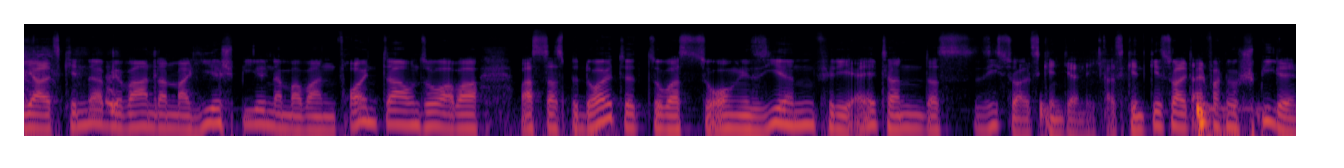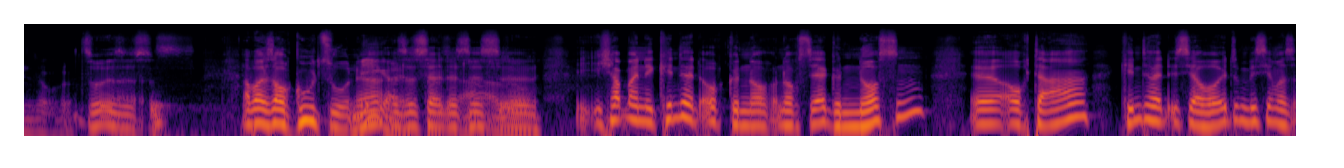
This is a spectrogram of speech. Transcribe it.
wir als Kinder, wir waren dann mal hier spielen, dann mal war ein Freund da und so, aber was das bedeutet, sowas zu organisieren für die Eltern, das siehst du als Kind ja nicht. Als Kind gehst du halt einfach nur spielen, so. So ist es. Das, Aber das ist auch gut so, ne? Mega also ist ja, das, ist, also- äh, ich habe meine Kindheit auch geno noch sehr genossen. Äh, auch da, Kindheit ist ja heute ein bisschen was,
